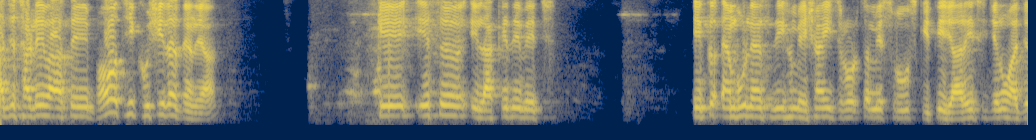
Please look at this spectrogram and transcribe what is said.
ਅੱਜ ਸਾਡੇ ਵਾਸਤੇ ਬਹੁਤ ਹੀ ਖੁਸ਼ੀ ਦਾ ਦਿਨ ਆ ਕਿ ਇਸ ਇਲਾਕੇ ਦੇ ਵਿੱਚ ਇੱਕ ਐਂਬੂਲੈਂਸ ਦੀ ਹਮੇਸ਼ਾ ਹੀ ਜ਼ਰੂਰਤ ਮਹਿਸੂਸ ਕੀਤੀ ਜਾ ਰਹੀ ਸੀ, ਜਿਹਨੂੰ ਅੱਜ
